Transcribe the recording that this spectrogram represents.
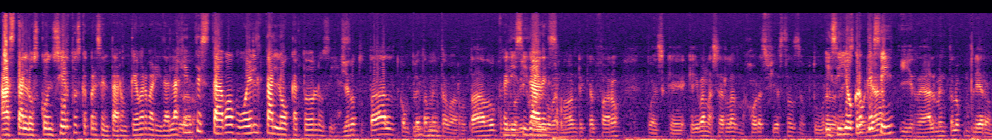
Hasta los conciertos que presentaron, qué barbaridad. La Claro. gente estaba vuelta loca todos los días. Lleno total, completamente abarrotado. Como Felicidades. Lo dijo el gobernador Enrique Alfaro, pues que, que iban a ser las mejores fiestas de octubre. Y sí, la yo creo que historia, sí. Y realmente lo cumplieron.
